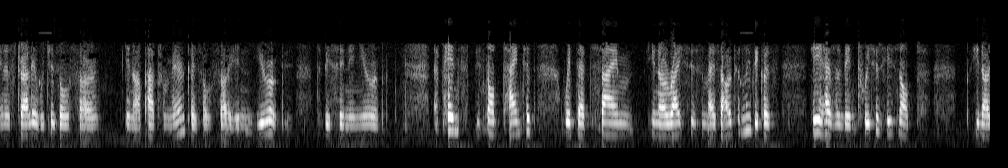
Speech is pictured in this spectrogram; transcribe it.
in Australia, which is also you know, apart from America, is also in Europe, to be seen in Europe. Pence is not tainted with that same, you know, racism as openly because he hasn't been tweeted. He's not, you know,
